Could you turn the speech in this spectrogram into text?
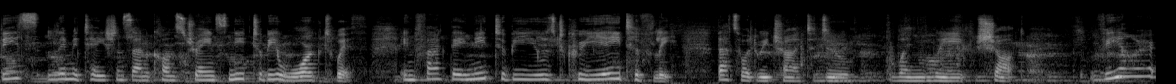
these limitations and constraints need to be worked with. In fact, they need to be used creatively. That's what we tried to do when we shot. VR,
